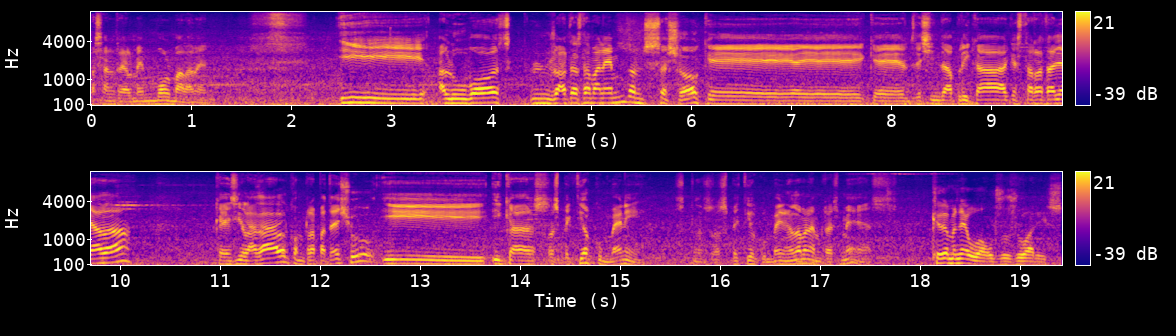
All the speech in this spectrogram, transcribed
passant realment molt malament. I a l'UBO nosaltres demanem doncs, això, que, que ens deixin d'aplicar aquesta retallada, que és il·legal, com repeteixo, i, i que es respecti el conveni. Que es respecti el conveni, no demanem res més. Què demaneu als usuaris?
